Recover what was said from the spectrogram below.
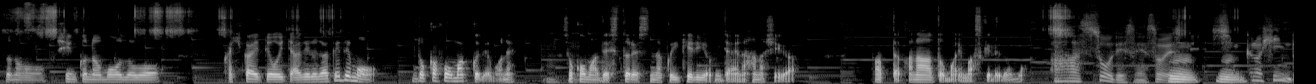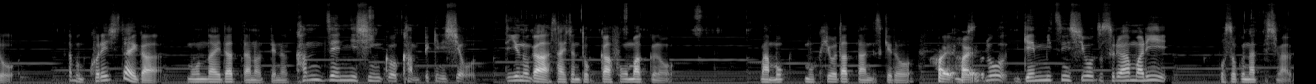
その、 sync のモードを書き換えておいてあげるだけでも、Docker for Mac でもね、うんうん。そこまでストレスなくいけるよみたいな話があったかなと思いますけれども。ああ、そうですね、そうですね。うん sync の頻度、多分これ自体が問題だったのっていうのは、完全に sync を完璧にしようっていうのが最初の Docker for Mac の、まあ、目目標だったんですけど、はいはいそ。れを厳密にしようとするあまり遅くなってしまう。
